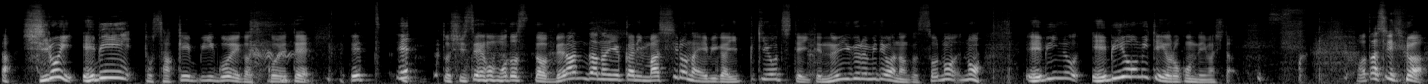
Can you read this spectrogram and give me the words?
あ白いエビと叫び声が聞こえて えっえっと視線を戻すとベランダの床に真っ白なエビが1匹落ちていてぬいぐるみではなくそののエビのエビを見て喜んでいました私には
